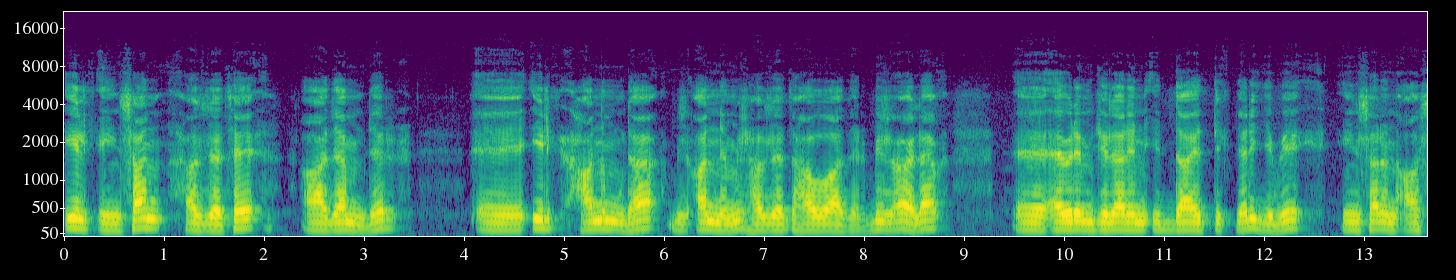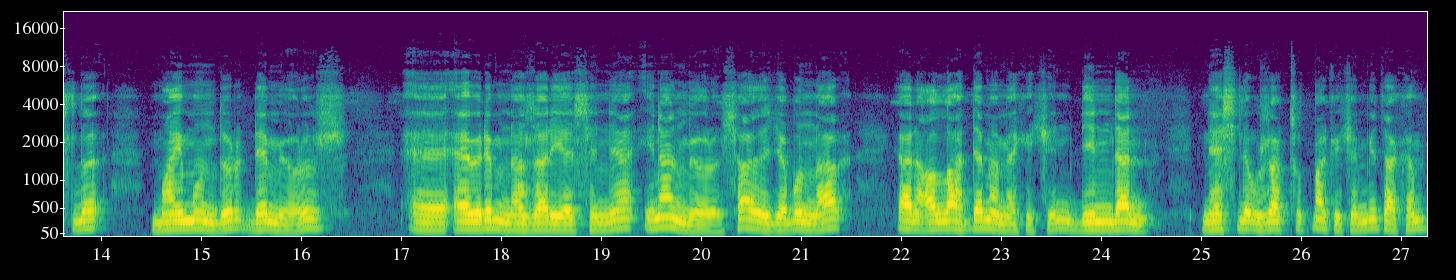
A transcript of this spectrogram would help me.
ilk insan Hazreti Adem'dir. Ee, ilk hanım da biz annemiz Hazreti Havva'dır. Biz öyle e, evrimcilerin iddia ettikleri gibi insanın aslı maymundur demiyoruz. Ee, evrim nazariyesine inanmıyoruz. Sadece bunlar yani Allah dememek için, dinden nesli uzak tutmak için bir takım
